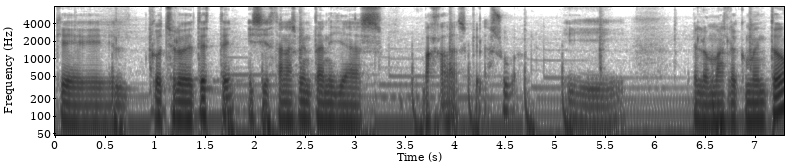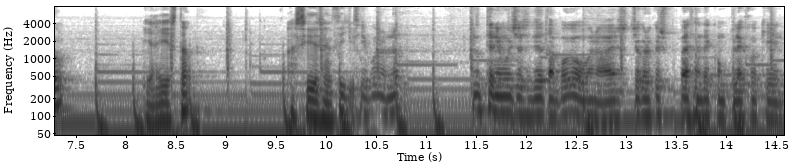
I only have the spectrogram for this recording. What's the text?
que el coche lo detecte y si están las ventanillas bajadas, que las suba. Y lo más le comentó y ahí está. Así de sencillo. Sí, bueno, no, no tiene mucho sentido tampoco. Bueno, a ver, yo creo que es bastante complejo quien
